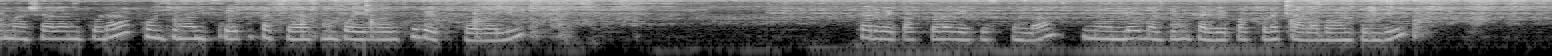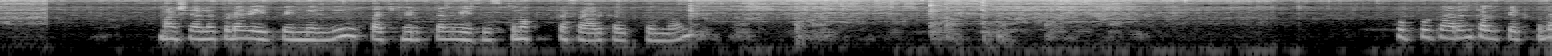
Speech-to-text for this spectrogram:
ఈ మసాలాను కూడా కొంచెం అంతసేపు పచ్చివాసన పోయే వరకు వేపుకోవాలి. కరివేపాకు కూడా వేసేసుకుందాం. నూనెలో మగ్గిన కరివేపాకు కూడా చాలా బాగుంటుంది. మసాలా కూడా వేగిపోయిందండి. పచ్చిమిరపకాయలు వేసేసుకుని ఒక్కసారి కలుపుకుందాం. ఉప్పు కారం కలిపి పెట్టుకున్న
